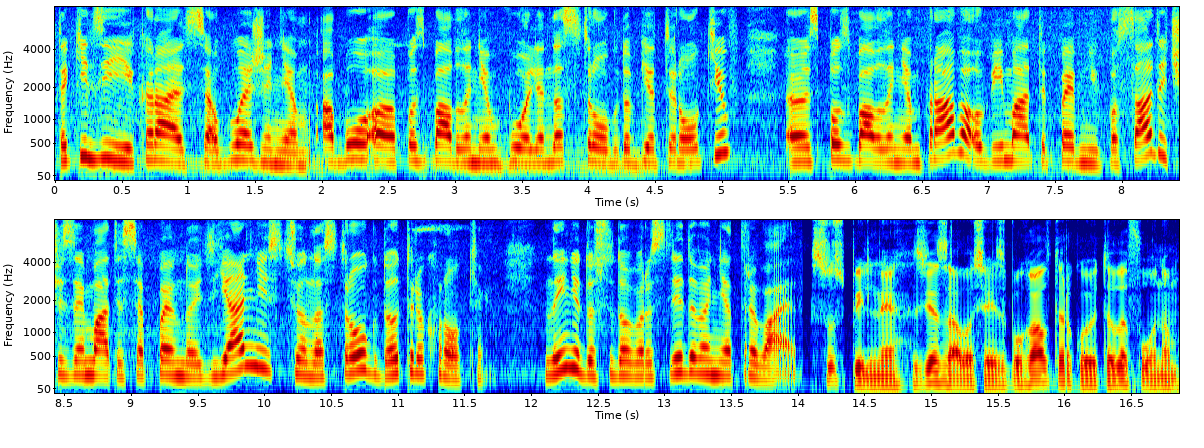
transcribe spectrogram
Такі дії караються обмеженням або е, позбавленням волі на строк до 5 років, е, з позбавленням права обіймати певні посади чи займатися певною діяльністю на строк до 3 років. Нині досудове розслідування триває. Суспільне зв'язалося із бухгалтеркою телефоном.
